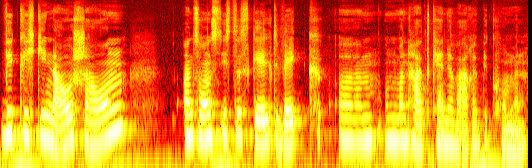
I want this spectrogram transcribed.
wirklich genau schauen, ansonsten ist das Geld weg ähm, und man hat keine Ware bekommen.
